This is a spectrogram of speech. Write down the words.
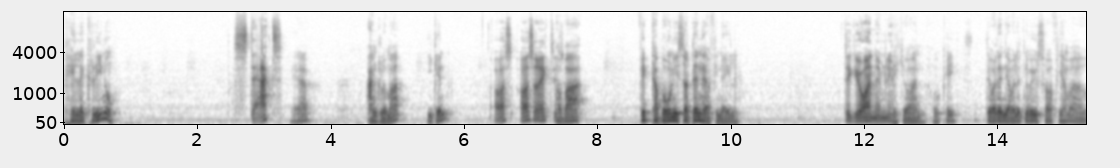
Pellegrino. Stærkt. Ja. Anglomar igen. Også, også rigtigt. Og bare fik Carboni så den her finale. Det gjorde han nemlig. Det gjorde han, okay. Det var den, jeg var lidt nervøs for, fordi han var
